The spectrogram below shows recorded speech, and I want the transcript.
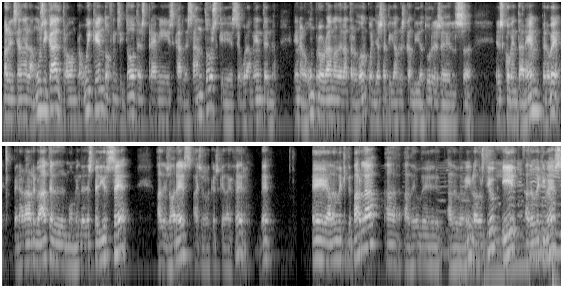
Valenciana de la Música, el Troben Pro Weekend o fins i tot els Premis Carles Santos, que segurament en, en algun programa de la tardor, quan ja sapiguem les candidatures, els, els comentarem. Però bé, per ara ha arribat el moment de despedir-se. Aleshores, això és el que es queda a fer. Bé, eh, adeu de qui te parla, adeu de, adeu de mi, Vlado Estiuc, i adeu de qui més?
